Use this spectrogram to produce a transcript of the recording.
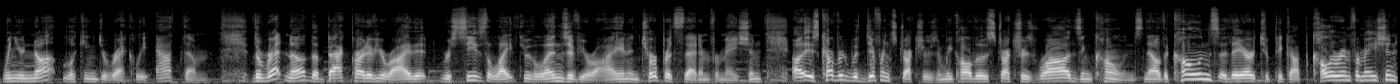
when you're not looking directly at them. The retina, the back part of your eye that receives the light through the lens of your eye and interprets that information, uh, is covered with different structures, and we call those structures rods and cones. Now the cones are there to pick up color information,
